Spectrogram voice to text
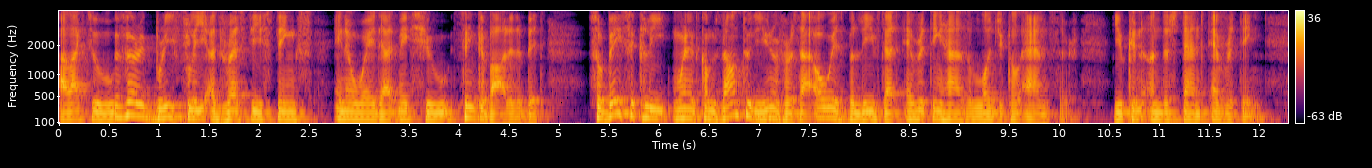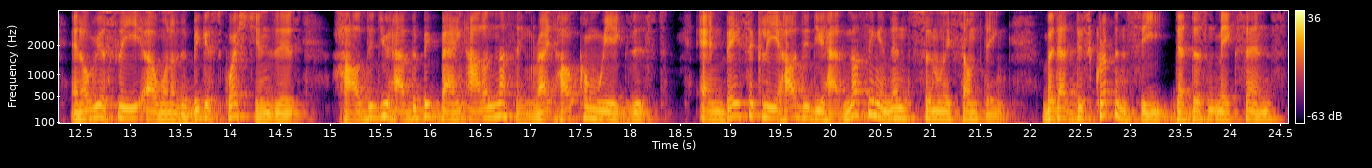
I like to very briefly address these things in a way that makes you think about it a bit. So basically, when it comes down to the universe, I always believe that everything has a logical answer. You can understand everything. And obviously, uh, one of the biggest questions is, how did you have the Big Bang out of nothing, right? How come we exist? And basically, how did you have nothing and then suddenly something? But that discrepancy, that doesn't make sense.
